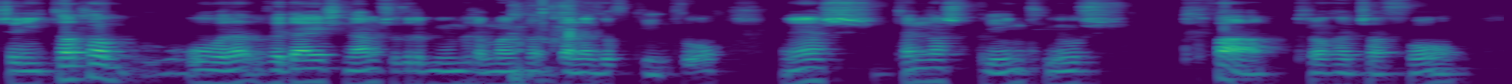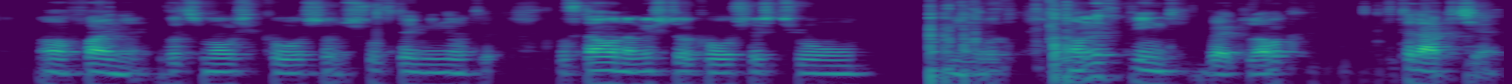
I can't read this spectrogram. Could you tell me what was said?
Czyli to, co wydaje się nam, że zrobimy w ramach danego sprintu, ponieważ ten nasz sprint już trwa trochę czasu. O, fajnie, zatrzymało się około 6 minuty. Zostało nam jeszcze około 6 minut. Mamy sprint backlog w trakcie.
